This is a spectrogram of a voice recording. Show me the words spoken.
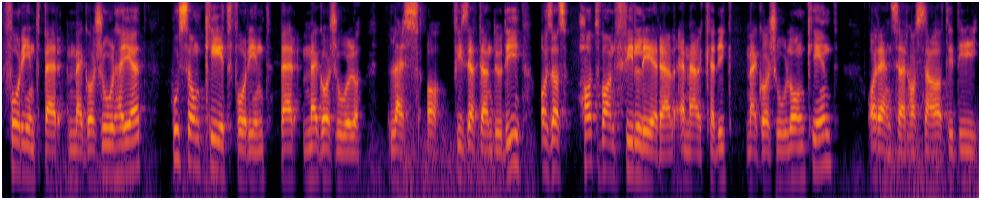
forint per megazsúl helyett 22 forint per megazsúl lesz a fizetendő díj, azaz 60 fillérrel emelkedik megazsúlonként a rendszerhasználati díj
